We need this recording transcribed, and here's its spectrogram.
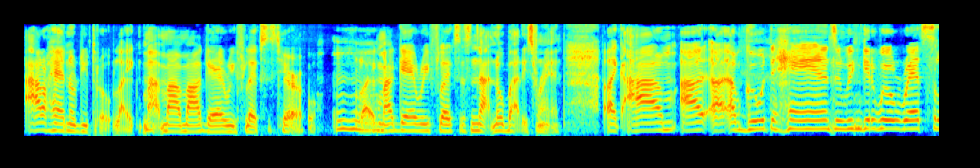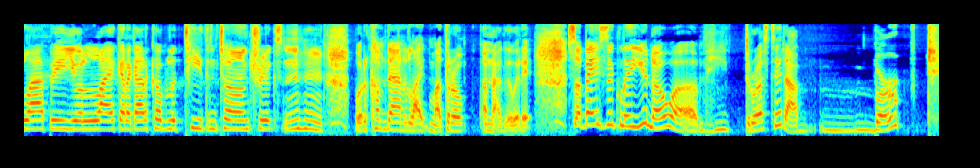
I don't have no deep throat. Like my, my, my gag reflex is terrible. Like my gag reflex is not nobody's friend. Like I'm I, I I'm good with the hands, and we can get a real red sloppy. You'll like it. I got a couple of teeth and tongue tricks. hmm But it come down to like my throat. I'm not good with it. So basically, you know, um, he thrust it. I burped.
